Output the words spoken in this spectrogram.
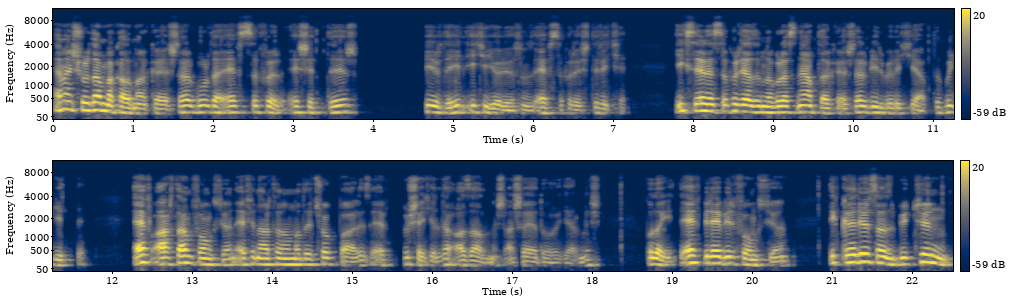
Hemen şuradan bakalım arkadaşlar. Burada f0 eşittir 1 değil 2 görüyorsunuz. F0 eşittir 2. X yerine 0 yazdığımda burası ne yaptı arkadaşlar? 1 bölü 2 yaptı. Bu gitti. F artan fonksiyon. F'in artan olmadığı çok bariz. F bu şekilde azalmış. Aşağıya doğru gelmiş. Bu da gitti. F birebir fonksiyon. Dikkat ediyorsanız bütün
